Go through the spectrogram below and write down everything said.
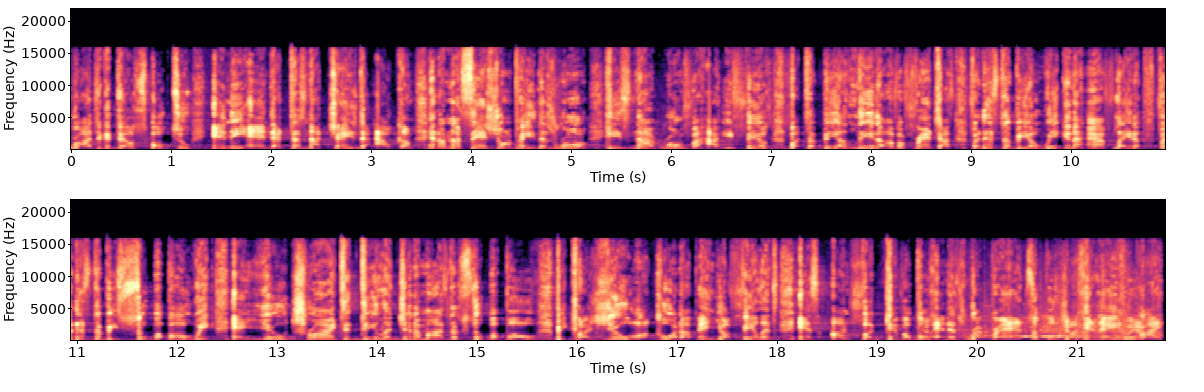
Roger Goodell spoke to. In the end, that does not change the outcome. And I'm not saying Sean Payton is wrong. He's not wrong for how he feels, but to be a leader of a franchise, for this to be a a week and a half later, for this to be Super Bowl week, and you trying to delegitimize the Super Bowl because you are caught up in your feelings is unforgivable just, and it's reprehensible. Just it ain't clear. right.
